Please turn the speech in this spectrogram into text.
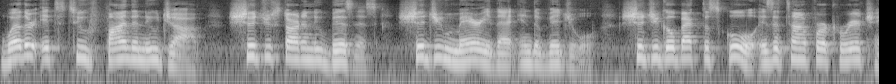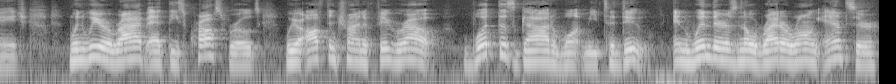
Whether it's to find a new job, should you start a new business? Should you marry that individual? Should you go back to school? Is it time for a career change? When we arrive at these crossroads, we are often trying to figure out what does God want me to do? And when there is no right or wrong answer,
